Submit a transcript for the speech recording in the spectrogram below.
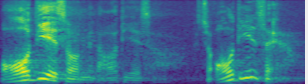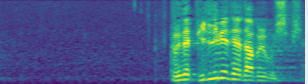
어디에서입니다. 어디에서. 그렇죠? 어디에서예요? 그런데 빌립의 대답을 보십시오.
